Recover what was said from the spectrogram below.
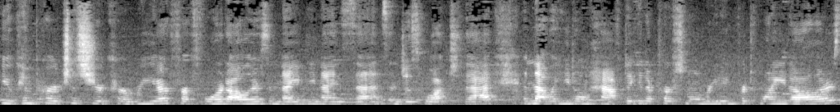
you can purchase your career for $4.99 and just watch that. And that way you don't have to get a personal reading for $20.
